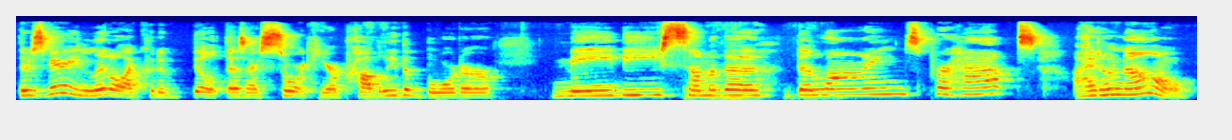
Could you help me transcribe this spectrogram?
There's very little I could have built as I sort here, probably the border, maybe some of the, the lines perhaps, I don't know.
